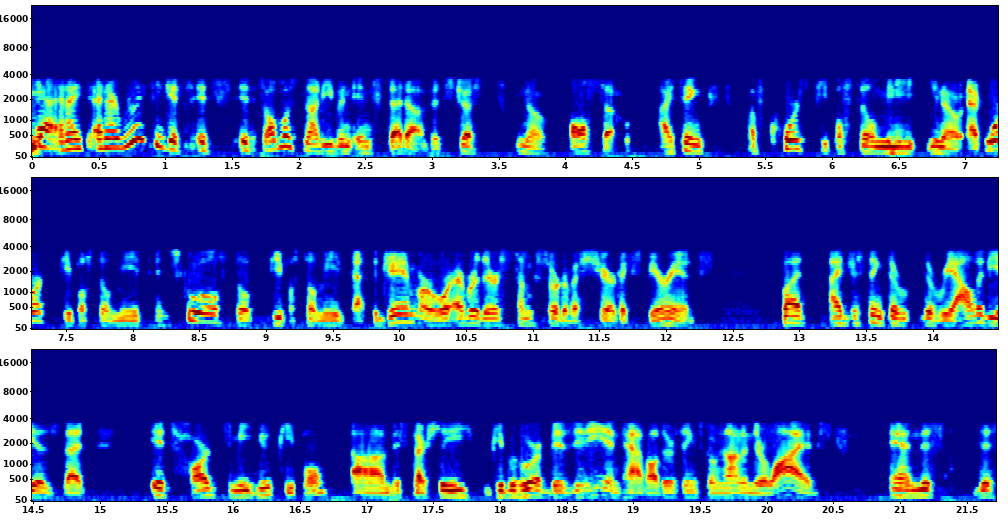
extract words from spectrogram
Yeah, and I and I really think it's it's it's almost not even instead of. It's just you know also. I think of course people still meet you know at work, people still meet in school, still people still meet at the gym or wherever there's some sort of a shared experience. But I just think the the reality is that it's hard to meet new people, um, especially people who are busy and have other things going on in their lives. And this this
